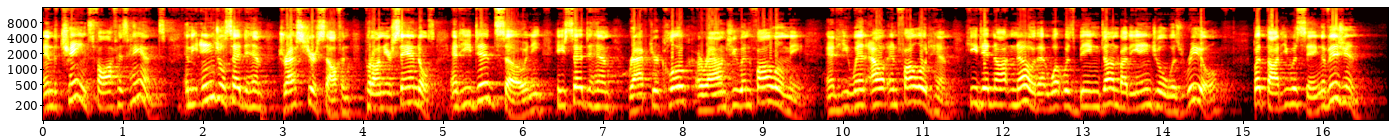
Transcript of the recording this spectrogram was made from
and the chains fell off his hands. And the angel said to him, Dress yourself and put on your sandals. And he did so. And he, he said to him, Wrap your cloak around you and follow me. And he went out and followed him. He did not know that what was being done by the angel was real, but thought he was seeing a vision.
